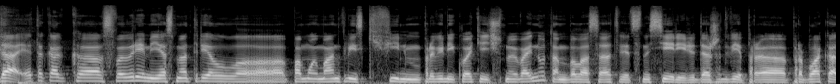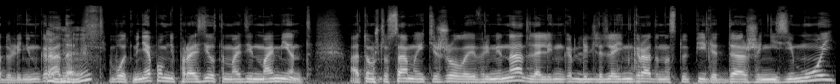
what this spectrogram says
Да, это как э, в свое время я смотрел, э, по-моему, английский фильм про Великую Отечественную войну, там была, соответственно, серия или даже две про, про блокаду Ленинграда. Угу. Вот, меня, помню, поразил там один момент о том, что самые тяжелые времена для, Ленинграда, для Ленинграда наступили даже не зимой,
